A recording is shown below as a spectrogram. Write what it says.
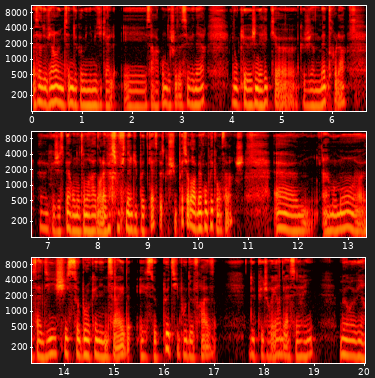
bah, ça devient une scène de comédie musicale et ça raconte des choses assez vénères. donc le générique que je viens de mettre là, que j'espère on entendra dans la version finale du podcast parce que je suis pas sûre d'avoir bien compris comment ça marche. à un moment, ça dit She's so broken inside et ce petit bout de phrase, depuis que je regarde la série, me revient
